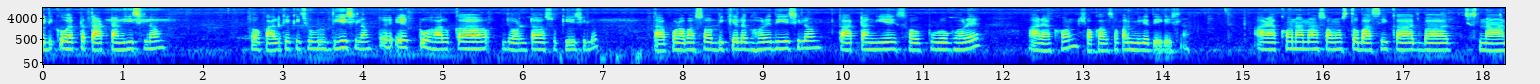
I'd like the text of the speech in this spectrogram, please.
এদিকেও একটা তার টাঙিয়েছিলাম। তো কালকে কিছু দিয়েছিলাম। তো একটু হালকা জলটা শুকিয়েছিল। তারপর আবার সব বিকেলে ঘরে দিয়েছিলাম। তার টাঙিয়ে সব পুরো ঘরে। আর এখন সকাল সকাল মিলে দিয়ে গেছিলাম। আর এখন আমার সমস্ত বাসি কাজ বা স্নান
